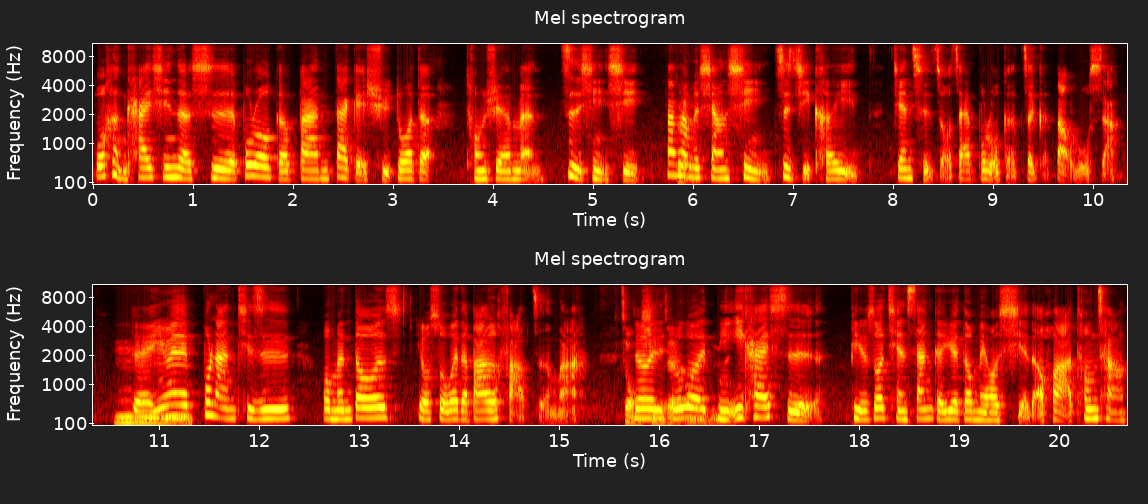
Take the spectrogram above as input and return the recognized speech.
我很开心的是，布洛格班带给许多的同学们自信心，让他们相信自己可以坚持走在布洛格这个道路上。嗯对，因为不然其实我们都有所谓的八二法则嘛。就如果你一开始，比如说前三个月都没有写的话，通常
